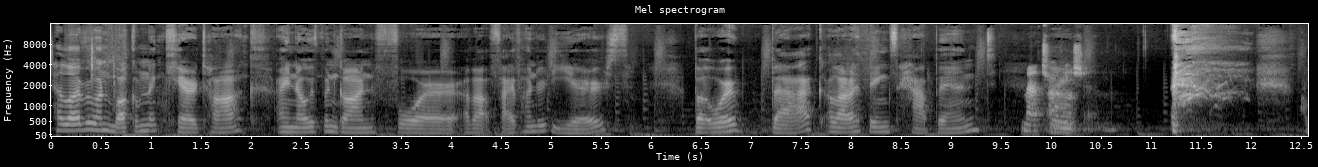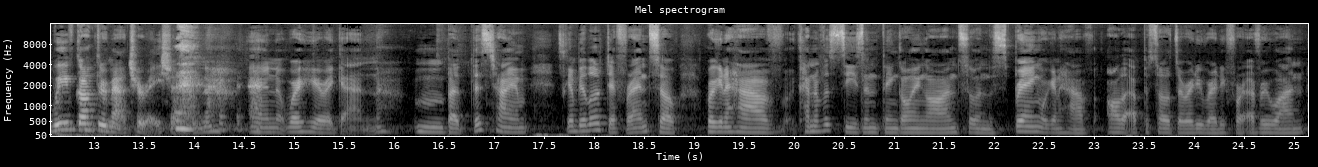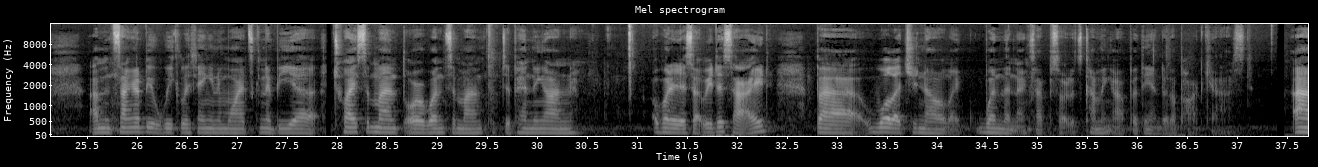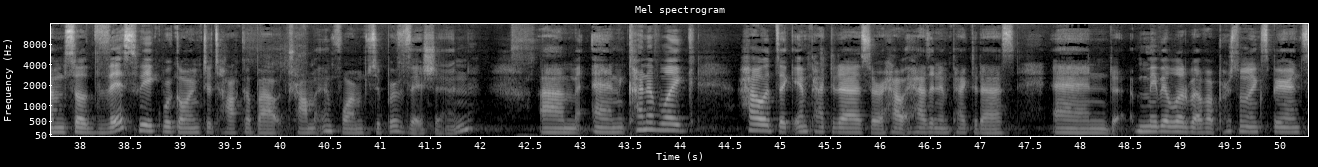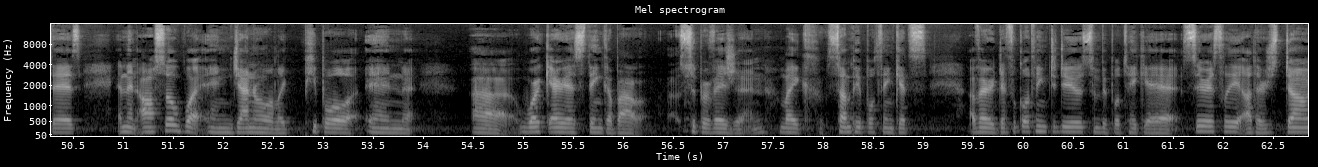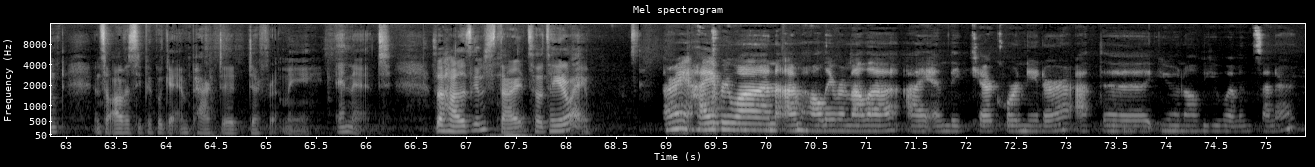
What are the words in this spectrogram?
Hello, everyone. Welcome to Care Talk. I know we've been gone for about 500 years, but we're back. A lot of things happened. Maturation. Um, we've gone through maturation and we're here again. Mm, But this time it's going to be a little different. So, we're going to have kind of a season thing going on. So, in the spring, we're going to have all the episodes already ready for everyone. Um, it's not going to be a weekly thing anymore. It's going to be a twice a month or once a month, depending on what it is that we decide. But we'll let you know like when the next episode is coming up at the end of the podcast. Um, so this week we're going to talk about trauma informed supervision, um, and kind of like how it's like impacted us or how it hasn't impacted us, and maybe a little bit of our personal experiences, and then also what in general like people in uh, work areas think about supervision. Like some people think it's a very difficult thing to do. Some people take it seriously, others don't, and so obviously people get impacted differently in it. So Holly's gonna start. So take it away. All right. Hi, everyone. I'm Holly Ramella. I am the care coordinator at the UNLV Women's Center,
